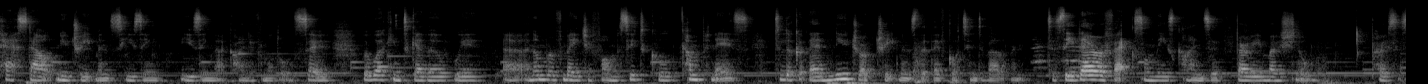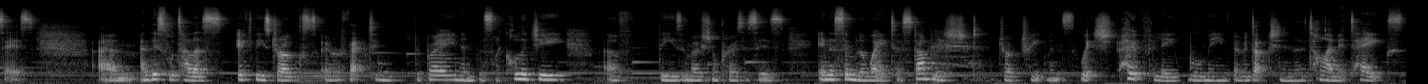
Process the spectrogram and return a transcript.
test out new treatments using, using that kind of model. So we're working together with uh, a number of major pharmaceutical companies to look at their new drug treatments that they've got in development to see their effects on these kinds of very emotional processes. Um, and this will tell us if these drugs are affecting the brain and the psychology of these emotional processes in a similar way to established drug treatments, which hopefully will mean a reduction in the time it takes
